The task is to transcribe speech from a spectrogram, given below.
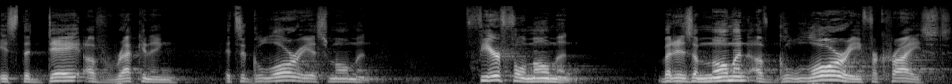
it's the day of reckoning. It's a glorious moment, fearful moment, but it is a moment of glory for Christ.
